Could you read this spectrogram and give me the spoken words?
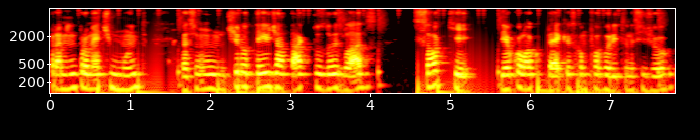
para mim promete muito. Vai ser um tiroteio de ataque pros dois lados. Só que eu coloco o Packers como favorito nesse jogo,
